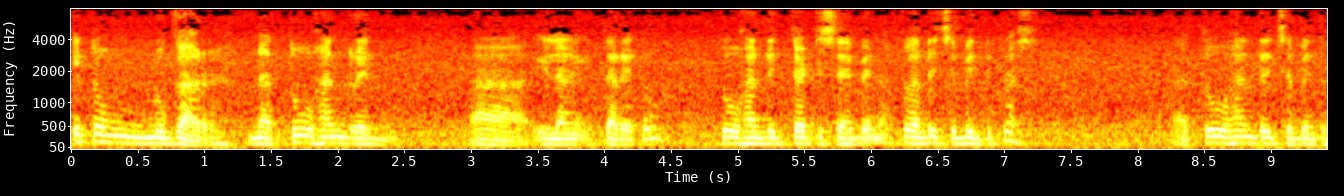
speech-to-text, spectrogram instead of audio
itong lugar na 200 ah, ilang hektar ito? 237 o 270 plus. Ah, 274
